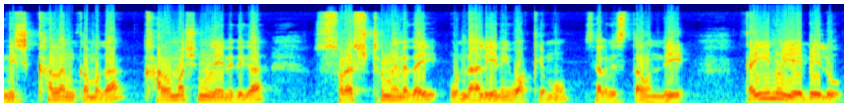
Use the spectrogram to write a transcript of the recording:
నిష్కలంకముగా కల్మషము లేనిదిగా శ్రేష్టమైనదై ఉండాలి అని వాక్యము సెలవిస్తూ ఉంది. కయ్యను ఏబేలు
